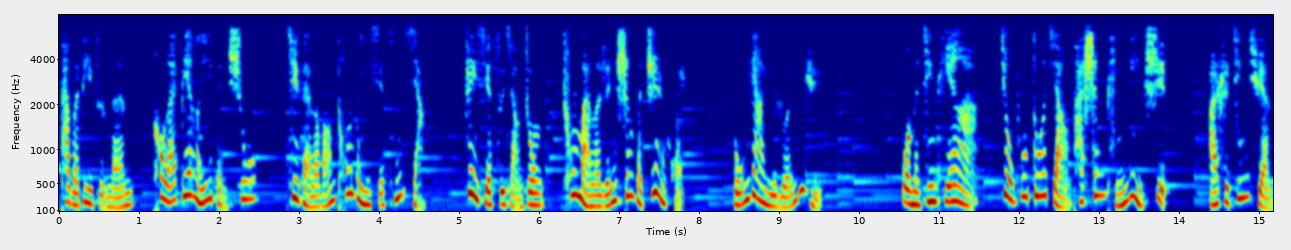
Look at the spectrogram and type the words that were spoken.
他的弟子们。后来编了一本书，记载了王通的一些思想。这些思想中充满了人生的智慧，不亚于《论语》。我们今天啊，就不多讲他生平轶事，而是精选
